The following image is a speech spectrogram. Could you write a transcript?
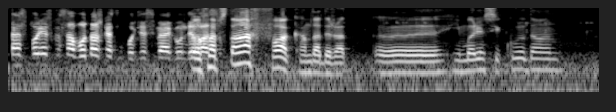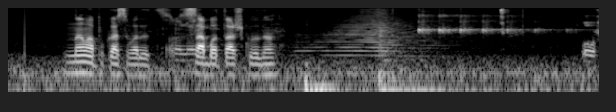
Ca spuneți cu sabotaj ca să puteți să meargă undeva. Uh, să- fapt, ah, fuck, am dat deja. Uh, emergency cooldown. N-am apucat să văd Ăla e. sabotaj cooldown. Of.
